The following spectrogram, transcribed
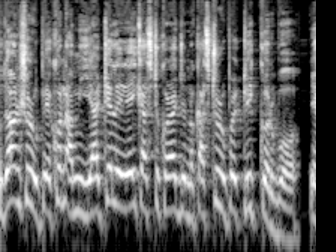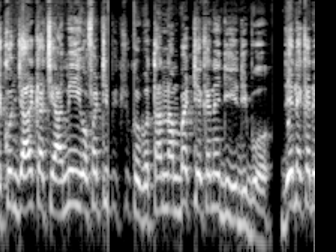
উদাহরণস্বরূপ এখন আমি এয়ারটেলের এই কাজটি করার জন্য কাজটির উপর ক্লিক করব। এখন যার কাছে আমি এই অফারটি বিক্রি করব, তার নাম্বারটি এখানে দিয়ে দিব দেন এখানে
